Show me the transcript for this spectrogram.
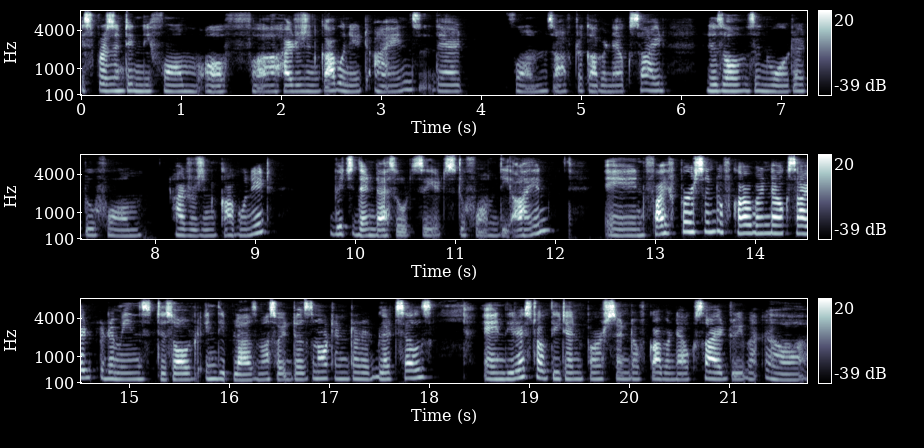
is present in the form of uh, hydrogen carbonate ions that forms after carbon dioxide dissolves in water to form hydrogen carbonate which then dissociates to form the ion and 5% of carbon dioxide remains dissolved in the plasma so it does not enter red blood cells and the rest of the 10% of carbon dioxide uh,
